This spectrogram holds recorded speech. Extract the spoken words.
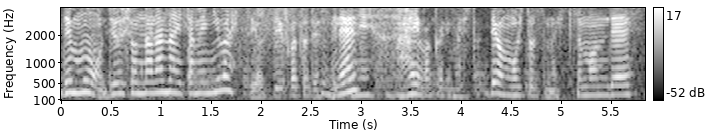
でも重症にならないためには必要っていうことですね。すねはいわ、はい、かりました。ではもう一つの質問です。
